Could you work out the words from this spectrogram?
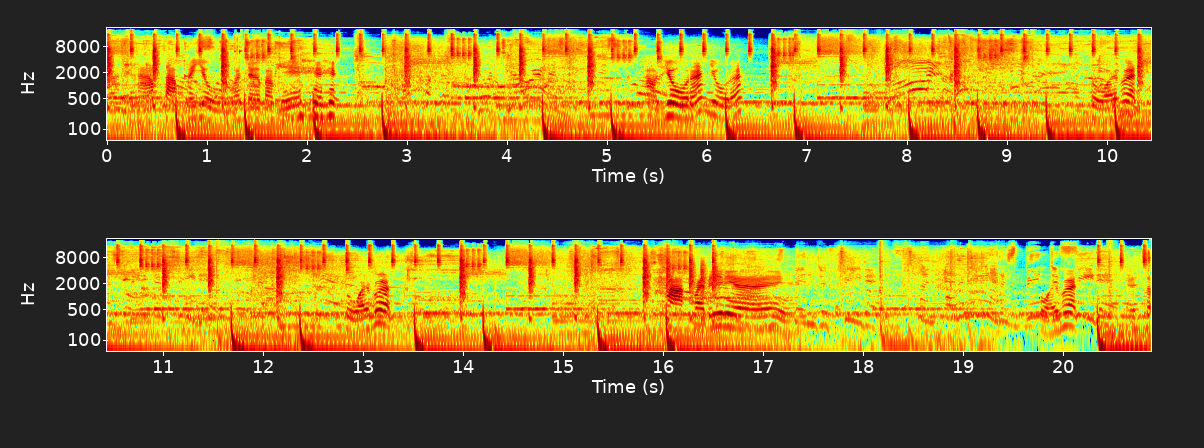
มาครับสับไม่อยู่ก็เจอแบบนี้อ้าวอยู่นะ อยู่นะ สวยเพื่อน สวยเพื่อน ผักไปดิเนี่ยไงสวยเพื่อนเอนโซ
